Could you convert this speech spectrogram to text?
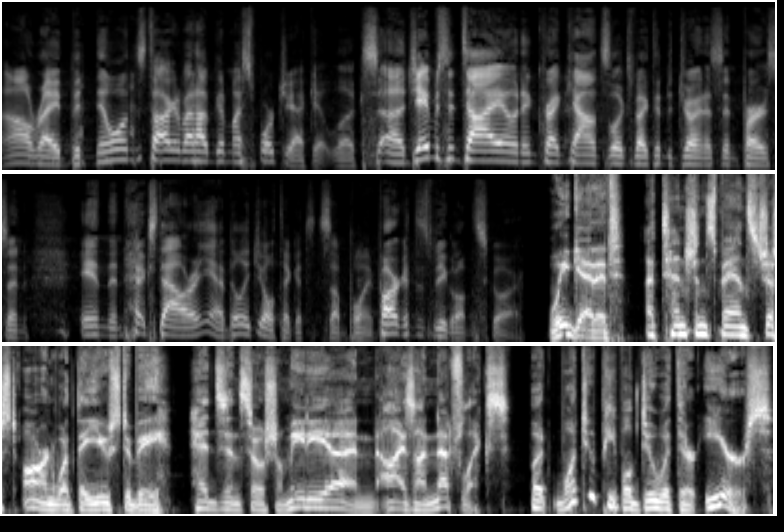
All right. But no one's talking about how good my sport jacket looks. Uh, Jameson Taillon and Craig Counsell expected to join us in person in the next hour. And yeah, Billy Joel tickets at some point. Parkins and Spiegel on the score. We get it. Attention spans just aren't what they used to be heads in social media and eyes on Netflix. But what do people do with their ears?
